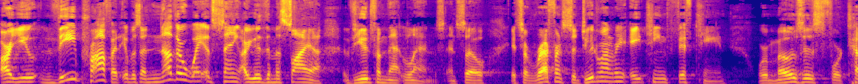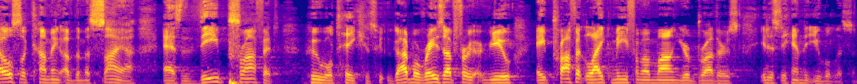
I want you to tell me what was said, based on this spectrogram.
are you the prophet? It was another way of saying, are you the Messiah viewed from that lens? And so it's a reference to Deuteronomy 18:15 where Moses foretells the coming of the Messiah as the prophet who will take his, God will raise up for you a prophet like me from among your brothers. It is to him that you will listen.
